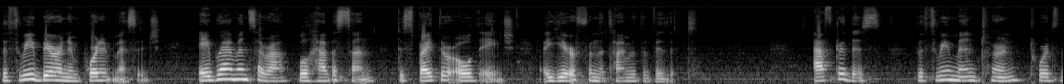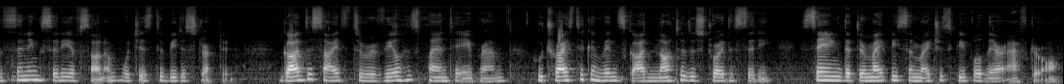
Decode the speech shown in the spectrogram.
The three bear an important message. Abraham and Sarah will have a son, despite their old age, a year from the time of the visit. After this, the three men turn towards the sinning city of Sodom, which is to be destructed. God decides to reveal his plan to Abraham, who tries to convince God not to destroy the city, saying that there might be some righteous people there after all.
